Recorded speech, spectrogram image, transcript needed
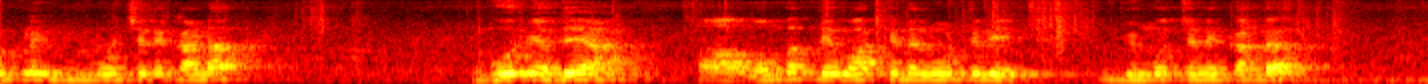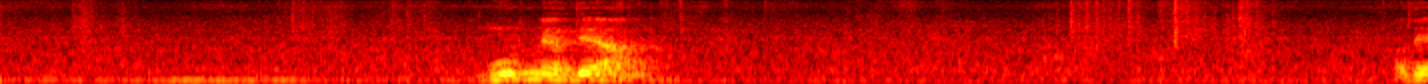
ಮಕ್ಕಳಿಗೆ ವಿಮೋಚನೆ ಕಾಂಡ ಮೂರನೇ ಅಧ್ಯಾಯ ಒಂಬತ್ತನೇ ವಾಕ್ಯದಲ್ಲಿ ನೋಡ್ತೀವಿ. ವಿಮೋಚನೆ ಕಾಂಡ ಮೂರನೇ ಅಧ್ಯಾಯ. ಅದೇ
